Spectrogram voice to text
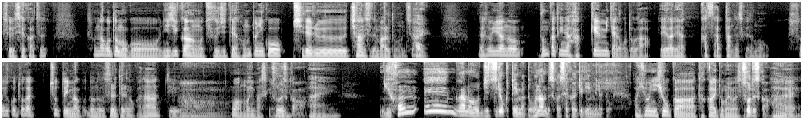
そういう生活。そんなこともこう2時間を通じて本当にこう知れるチャンスでもあると思うんですよね。はい。でそういうあの文化的な発見みたいなことが映画ではかつてあったんですけどもそういうことがちょっと今どんどん薄れてるのかなっていうのあは思いますけど、ね、そうですか。はい、ー日本映画の実力って今どうなんですか？世界的に見ると。あ非常に評価高いと思います。そうですか。はい、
